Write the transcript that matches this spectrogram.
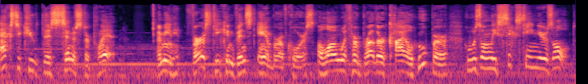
execute this sinister plan. I mean, first he convinced Amber, of course, along with her brother Kyle Hooper, who was only 16 years old.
